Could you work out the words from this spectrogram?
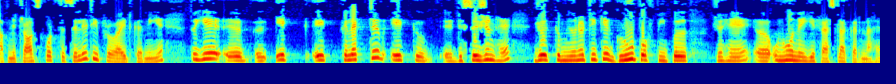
آپ نے ٹرانسپورٹ فیسلٹی پرووائڈ کرنی ہے تو یہ ایک ایک کلیکٹو ایک ڈسیزن ہے جو ایک کمیونٹی کے گروپ آف پیپل جو ہیں انہوں نے یہ فیصلہ کرنا ہے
